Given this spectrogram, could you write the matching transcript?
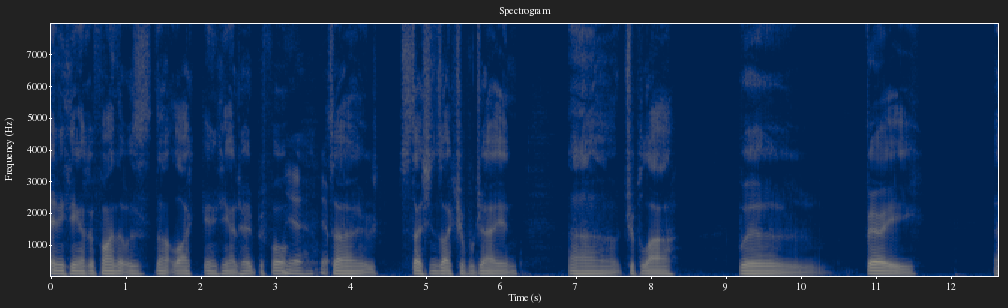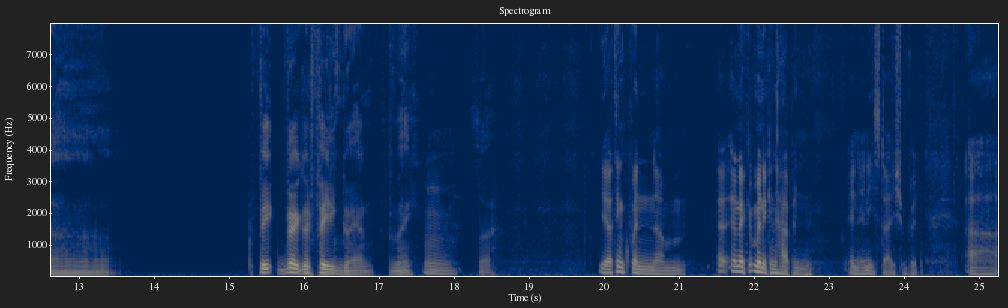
anything i could find that was not like anything i'd heard before Yeah, yeah. so stations like Triple J and uh, Triple R were very, uh, fe- very good feeding ground for me. Mm. So Yeah, I think when um, and it, I mean it can happen in any station, but uh,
